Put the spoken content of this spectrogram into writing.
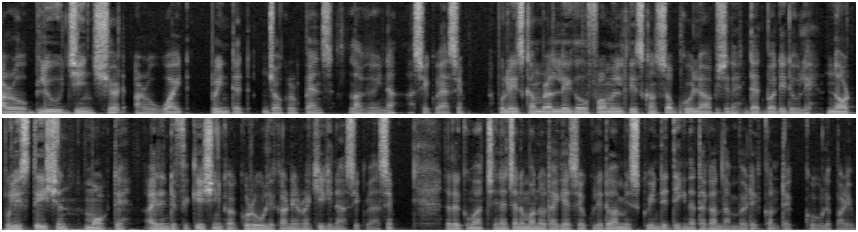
আৰু ব্লু জিন্স শ্বাৰ্ট আৰু হোৱাইট প্ৰিণ্টেড জগাৰ পেণ্টছ লগাই কিনা আছে কৈ আছে পুলিচ কামৰা লিগেল ফৰ্মেলিটিজ kan চব কৰি লোৱাৰ পিছতে ডেড বডি দিলে নৰ্থ পুলিচ ষ্টেচন মৰ্কতে আইডেণ্টিফিকেশ্যন কৰিবলৈ কাৰণে ৰাখি কিনে আছে কৈ আছে তাতে কোনোবা চিনা চিনা মানুহ থাকি আছে বুলিতো আমি স্ক্ৰীণ দি দি কিনে থকা নাম্বাৰতে কণ্টেক্ট কৰিবলৈ পাৰিব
